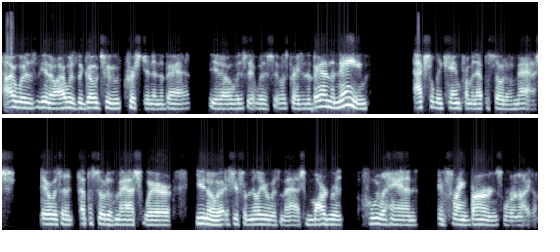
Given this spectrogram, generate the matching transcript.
I was, you know, I was the go-to Christian in the band. You know, it was it was it was crazy. The band, the name actually came from an episode of MASH. There was an episode of MASH where, you know, if you're familiar with MASH, Margaret Houlihan and Frank Burns were an item.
